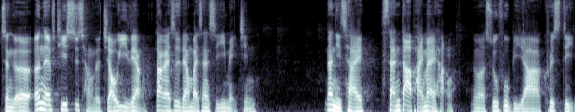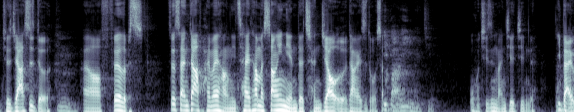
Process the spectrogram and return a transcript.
整个 NFT 市场的交易量大概是两百三十亿美金。那你猜三大拍卖行，什么苏富比啊、Christie 就是佳士得，嗯，还有 Phillips 这三大拍卖行，你猜他们上一年的成交额大概是多少？一百亿美金。哦，其实蛮接近的，一百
